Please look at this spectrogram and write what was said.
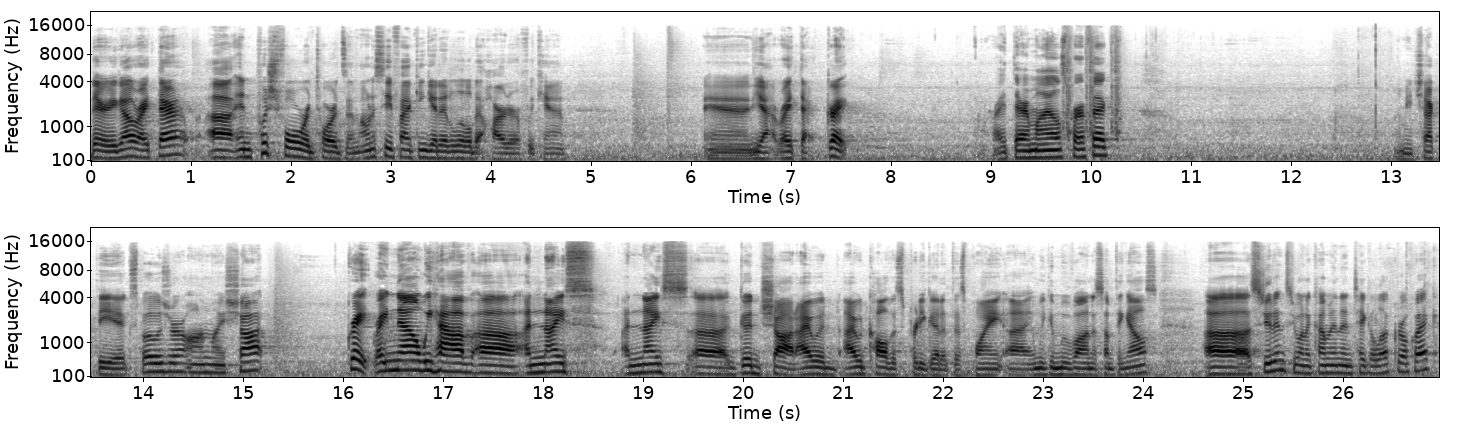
There you go, right there. Uh, and push forward towards him. I want to see if I can get it a little bit harder if we can. And yeah, right there. Great. Right there, Miles. Perfect. Let me check the exposure on my shot. Great, right now we have uh, a nice, a nice, uh, good shot. I would, I would call this pretty good at this point, uh, and we can move on to something else. Uh, students, you want to come in and take a look real quick?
